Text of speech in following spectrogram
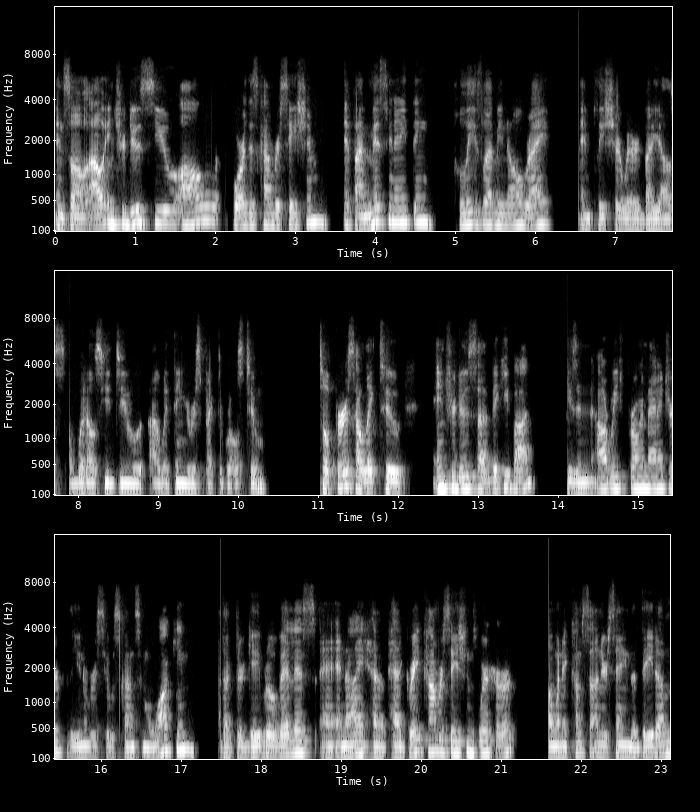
And so I'll introduce you all for this conversation. If I'm missing anything, please let me know, right? And please share with everybody else what else you do uh, within your respective roles too. So first, I'd like to introduce uh, Vicky Bott. She's an outreach program manager for the University of Wisconsin-Milwaukee. Dr. Gabriel Velez and I have had great conversations with her uh, when it comes to understanding the data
